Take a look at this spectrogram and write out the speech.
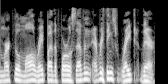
Markville Mall, right by the 407. Everything's right there.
